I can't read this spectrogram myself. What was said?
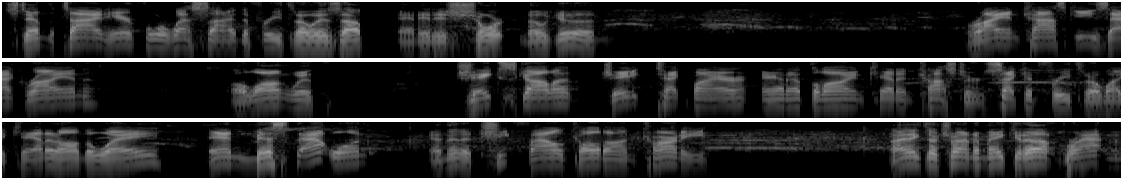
stem the tide here for Westside. The free throw is up, and it is short, no good. Ryan Koski, Zach Ryan, along with Jake Scala, Jake Techmeyer, and at the line, Cannon Coster. Second free throw by Cannon on the way, and missed that one. And then a cheap foul called on Kearney. I think they're trying to make it up. Bratton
